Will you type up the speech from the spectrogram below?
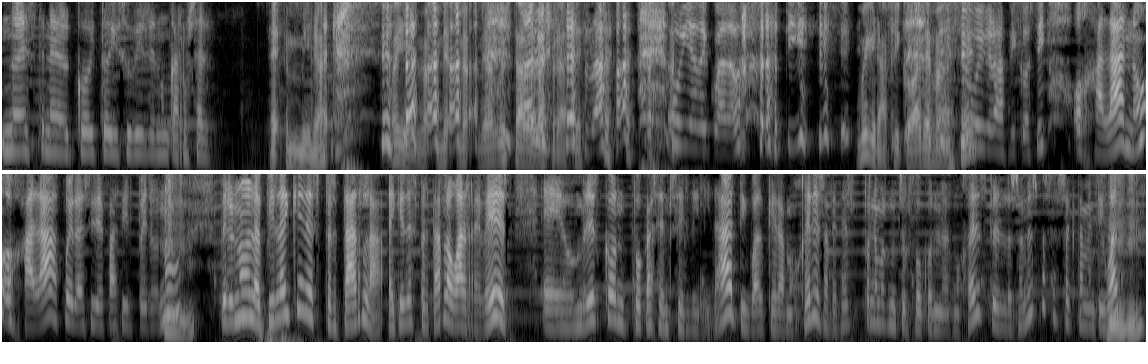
no es tener el coito y subir en un carrusel. Eh, mira. Oye, me, me- me- me ha gustado la frase. Muy adecuada para ti. Muy gráfico, además, ¿eh? Muy gráfico, sí. Ojalá, ¿no? Ojalá fuera así de fácil, pero no. Pero no, la piel hay que despertarla, hay que despertarla, o al revés. Eh, hombres con poca sensibilidad, igual que las mujeres. A veces ponemos mucho el foco en las mujeres, pero en los hombres pasa exactamente igual.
